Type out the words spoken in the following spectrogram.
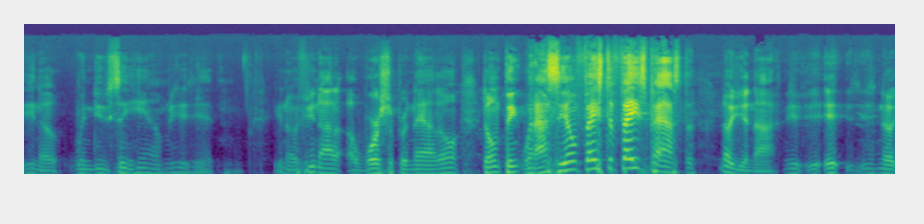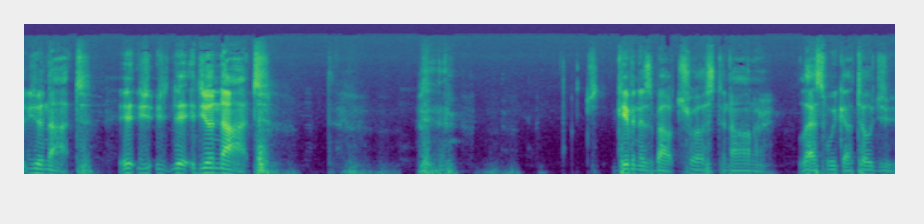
you know, when you see Him, you, you know, if you're not a worshiper now, don't don't think when I see Him face to face, Pastor. No, you're not. You, it, you know, you're not. It, you, you're not. Giving is about trust and honor. Last week I told you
